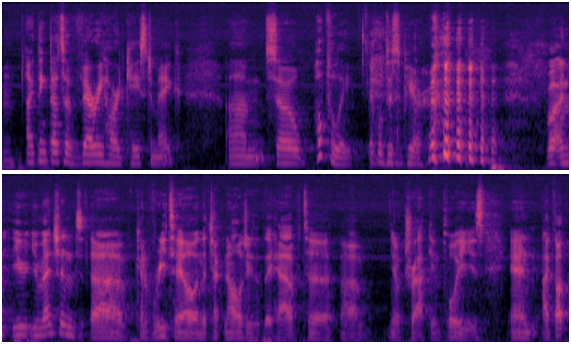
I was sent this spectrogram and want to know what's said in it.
Mm-hmm. I think that's a very hard case to make. Um, so hopefully it will disappear. Well, and you you mentioned uh, kind of retail and the technology that they have to um, you know track employees, and I thought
